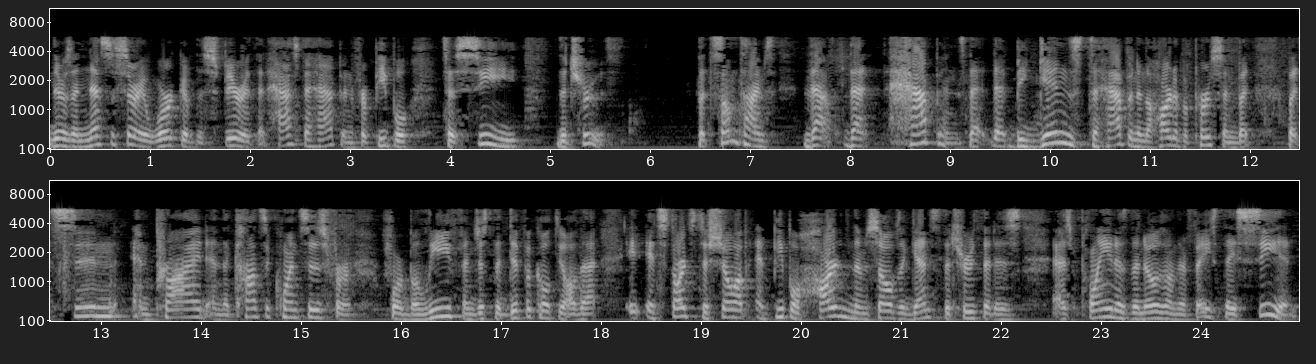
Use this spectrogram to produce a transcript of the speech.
there's a necessary work of the Spirit that has to happen for people to see the truth. But sometimes that that happens, that, that begins to happen in the heart of a person, but but sin and pride and the consequences for for belief and just the difficulty, all that, it, it starts to show up and people harden themselves against the truth that is as plain as the nose on their face. They see it,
